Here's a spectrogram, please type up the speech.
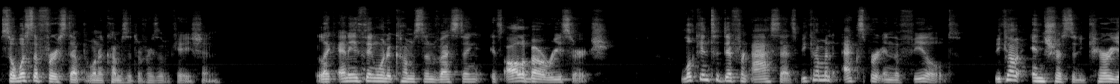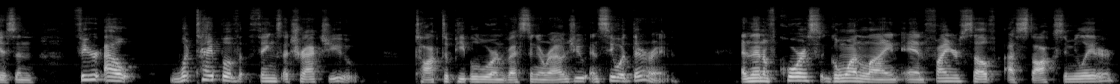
So, what's the first step when it comes to diversification? Like anything when it comes to investing, it's all about research. Look into different assets, become an expert in the field, become interested and curious, and figure out what type of things attract you. Talk to people who are investing around you and see what they're in. And then, of course, go online and find yourself a stock simulator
